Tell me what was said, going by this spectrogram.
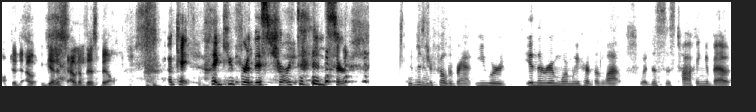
opted out, get us out of this bill. okay, thank you for this short answer. Mr. Fildebrandt, you were in the room when we heard the last witnesses talking about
